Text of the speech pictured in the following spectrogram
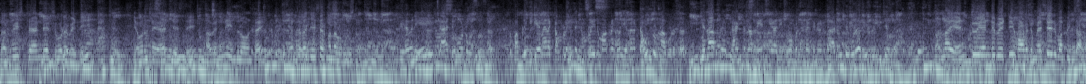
సర్వీస్ స్టాండర్డ్స్ కూడా పెట్టి యాప్లో ఎవరన్నా యాడ్ చేస్తే అవన్నీ ఇందులో ఉంటాయి. ఎంతలో చేశారు మళ్ళీ కూడా చూస్తాం. ప్రధానంగా we have an A chat board also sir so public ఏమైనా కంప్లైంట్ కంప్లైంట్ మాత్రం కాదు ఏమైనా డౌట్ ఉన్నా కూడా సార్ ఎలా ట్యాక్స్ ఎలా పే చేయాలి ప్రాపర్టీ ట్యాక్స్ ఎక్కడ అడిగితే కూడా వీళ్ళు ఇచ్చేస్తారు మళ్ళా ఎండ్ టు ఎండ్ పెట్టి వాళ్ళకి మెసేజ్ పంపించాలి.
